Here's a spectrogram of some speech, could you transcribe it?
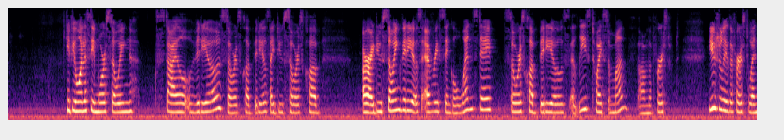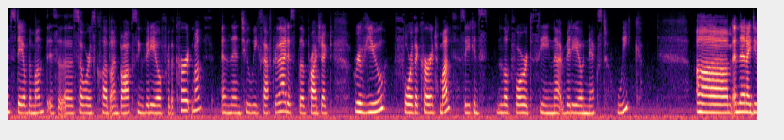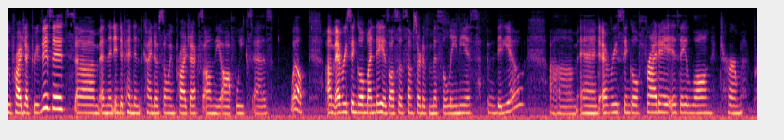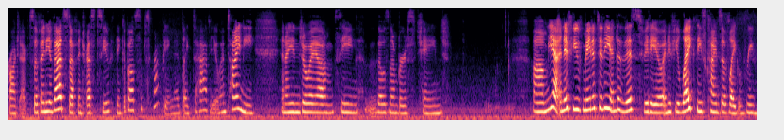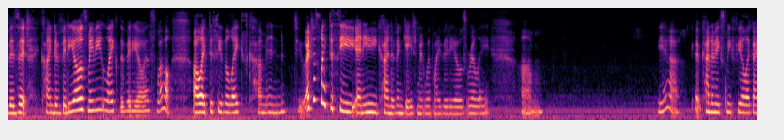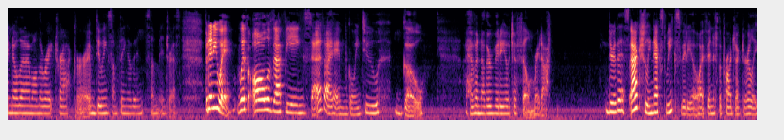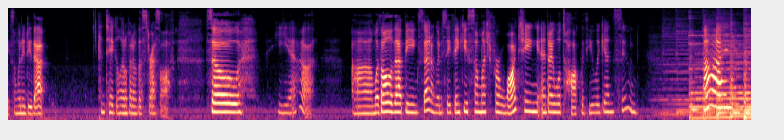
if you want to see more sewing style videos, Sewers Club videos, I do Sewers Club or I do sewing videos every single Wednesday, Sewers Club videos at least twice a month. Um, the first, usually the first Wednesday of the month is a Sewers Club unboxing video for the current month, and then two weeks after that is the project review for the current month. So you can look forward to seeing that video next week. Um, and then I do project revisits um, and then independent kind of sewing projects on the off weeks as well. Um, every single Monday is also some sort of miscellaneous video. Um, and every single Friday is a long-term project. So if any of that stuff interests you, think about subscribing. I'd like to have you. I'm tiny and I enjoy um, seeing those numbers change. Um, yeah, and if you've made it to the end of this video and if you like these kinds of like revisit kind of videos, maybe like the video as well. I like to see the likes come in too. I just like to see any kind of engagement with my videos, really. Um, yeah, it kind of makes me feel like I know that I'm on the right track or I'm doing something of in, some interest. But anyway, with all of that being said, I am going to go. I have another video to film right after this. Actually, next week's video, I finished the project early, so I'm going to do that and take a little bit of the stress off. So, yeah. Um, with all of that being said, I'm going to say thank you so much for watching, and I will talk with you again soon. Bye!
